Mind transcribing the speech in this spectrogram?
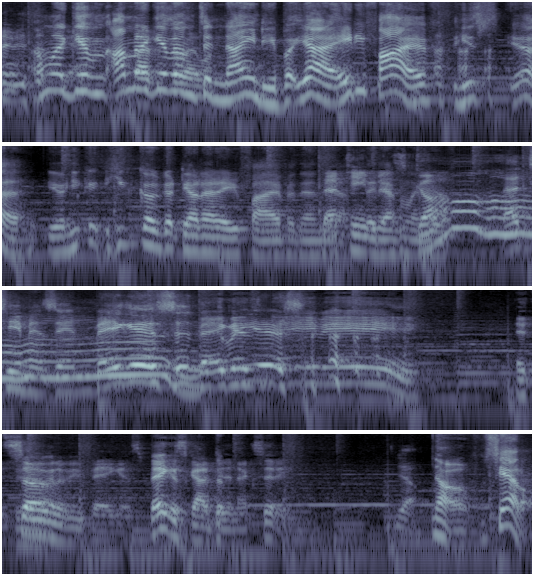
I'm gonna give him. I'm gonna Five give him right to one. 90. But yeah, 85. He's yeah. You know, he could he could go go down at 85, and then That yeah, team they is definitely gone. That team is in Vegas in three Vegas, years. baby. It's so Yeah. gonna be Vegas. Vegas got to be the next city. Yeah. No, Seattle.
